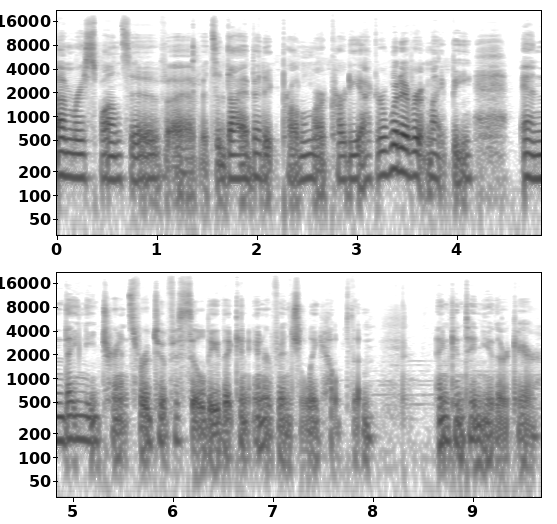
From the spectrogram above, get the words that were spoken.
unresponsive, uh, if it's a diabetic problem or cardiac or whatever it might be, and they need transferred to a facility that can interventionally help them and continue their care.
